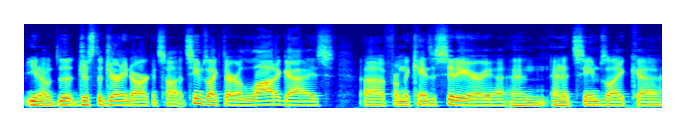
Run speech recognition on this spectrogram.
you know, the, just the journey to Arkansas. It seems like there are a lot of guys uh, from the Kansas City area, and and it seems like uh,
